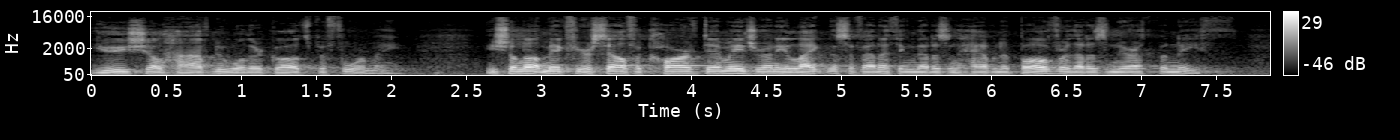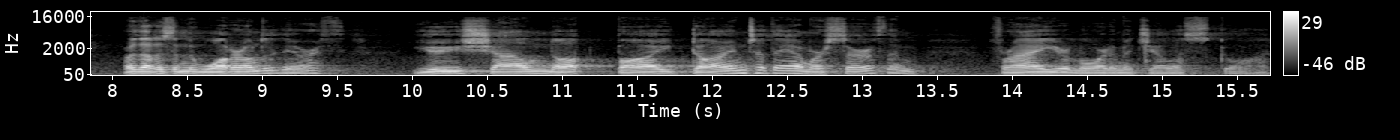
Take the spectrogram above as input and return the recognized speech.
You shall have no other gods before me. You shall not make for yourself a carved image or any likeness of anything that is in heaven above, or that is in the earth beneath, or that is in the water under the earth. You shall not bow down to them or serve them, for I, your Lord, am a jealous God.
